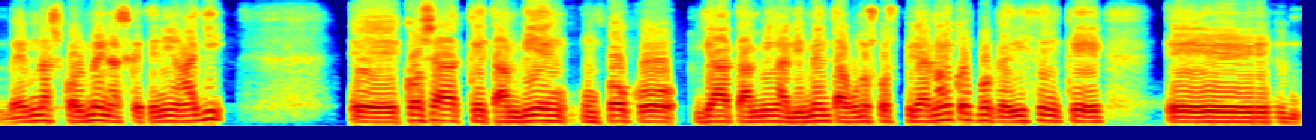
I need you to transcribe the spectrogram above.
ver unas colmenas que tenían allí, eh, cosa que también un poco ya también alimenta a algunos conspiranoicos porque dicen que eh,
